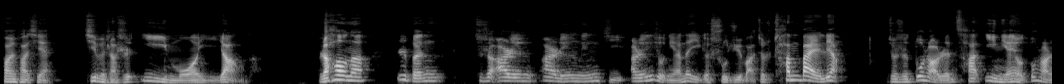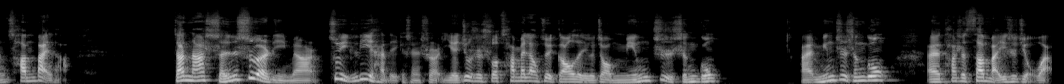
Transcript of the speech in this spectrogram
发没发现？基本上是一模一样的，然后呢，日本这是二零二零零几二零零九年的一个数据吧，就是参拜量，就是多少人参一年有多少人参拜它。咱拿神社里面最厉害的一个神社，也就是说参拜量最高的一个叫明治神宫，哎，明治神宫，哎，它是三百一十九万，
